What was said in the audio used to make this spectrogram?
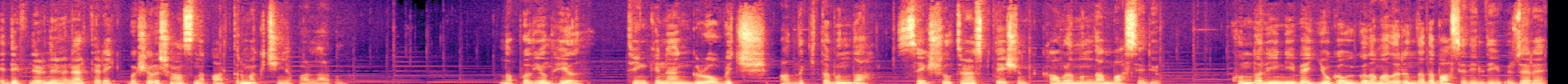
hedeflerine yönelterek başarı şansını arttırmak için yaparlar bunu. Napoleon Hill, Thinking and Grow Rich adlı kitabında Sexual Transmutation kavramından bahsediyor. Kundalini ve yoga uygulamalarında da bahsedildiği üzere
